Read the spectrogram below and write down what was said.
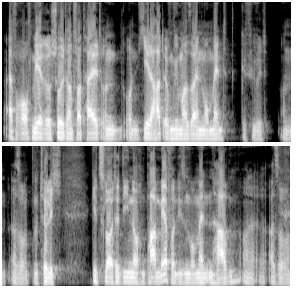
einfach auf mehrere Schultern verteilt und, und jeder hat irgendwie mal seinen Moment gefühlt. Und also natürlich gibt's Leute, die noch ein paar mehr von diesen Momenten haben. Also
